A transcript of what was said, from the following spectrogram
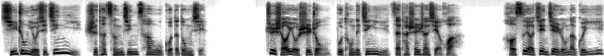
其中有些经义是他曾经参悟过的东西，至少有十种不同的经义在他身上显化，好似要渐渐容纳归一。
